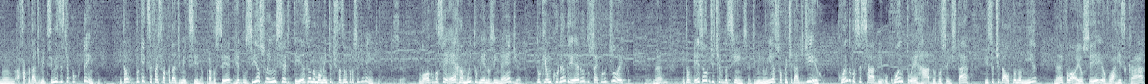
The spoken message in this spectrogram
No- A faculdade de medicina existe há pouco tempo. Então, por que, que você faz faculdade de medicina? Para você reduzir a sua incerteza no momento de fazer um procedimento. Certo. Logo, você erra muito menos em média do que um curandeiro do século XVIII, né? Então, esse é o objetivo da ciência, diminuir a sua quantidade de erro. Quando você sabe o quanto errado você está, isso te dá autonomia, né? Falar, ó, eu sei, eu vou arriscar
